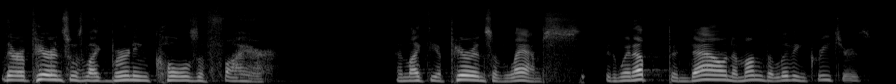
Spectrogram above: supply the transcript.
their appearance was like burning coals of fire and like the appearance of lamps. It went up and down among the living creatures.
